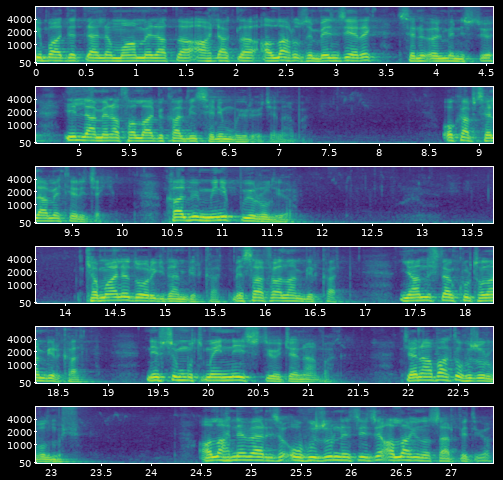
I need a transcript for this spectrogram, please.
ibadetlerle, muamelatla, ahlakla Allah Resulüne benzeyerek seni ölmeni istiyor. İlla men atallah bir kalbin senin buyuruyor Cenab-ı Hak. O kalp selamet erecek. Kalbin minip buyuruluyor. Kemale doğru giden bir kalp, mesafe alan bir kalp, yanlıştan kurtulan bir kalp. Nefsi mutmainne istiyor Cenab-ı Hak. Cenab-ı Hak da huzur bulmuş. Allah ne verdiyse o huzur neticesi Allah yoluna sarf ediyor.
